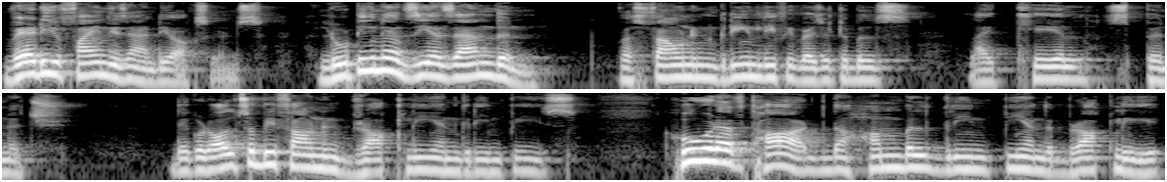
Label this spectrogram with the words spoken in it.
Where do you find these antioxidants? Lutein and zeaxanthin was found in green leafy vegetables like kale, spinach. They could also be found in broccoli and green peas. Who would have thought the humble green pea and the broccoli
